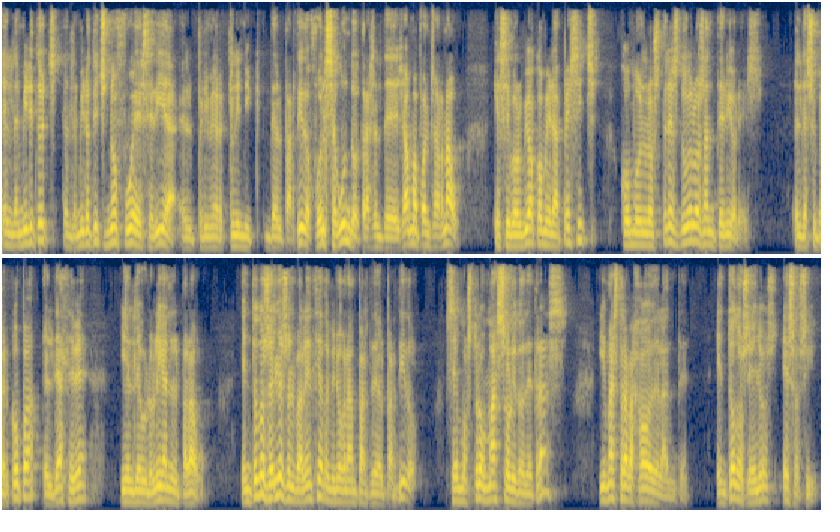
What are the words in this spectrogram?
el de, Mirotic, no fue ese día el primer clinic del partido, fue el segundo tras el de Jaume Ponsarnau, que se volvió a comer a Pesic como en los tres duelos anteriores, el de Supercopa, el de ACB y el de Euroliga en el Palau. En todos ellos el Valencia dominó gran parte del partido, se mostró más sólido detrás y más trabajado delante. En todos ellos, eso sí,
